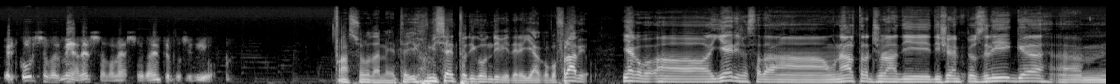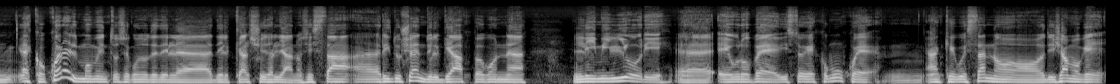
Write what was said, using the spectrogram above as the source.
percorso per me adesso non è assolutamente positivo. Assolutamente, io mi sento di condividere Jacopo. Flavio. Jacopo, uh, ieri c'è stata un'altra giornata di, di Champions League. Ehm, ecco, qual è il momento secondo te del, del calcio italiano? Si sta eh, riducendo il gap con eh, le migliori eh, europee, visto che comunque mh, anche quest'anno diciamo che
